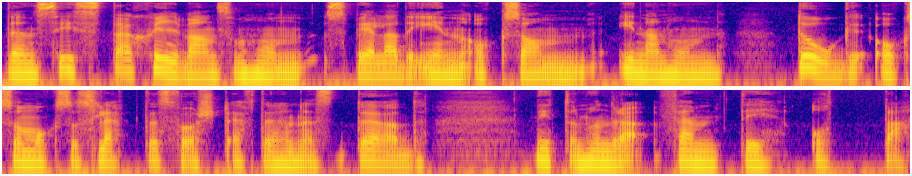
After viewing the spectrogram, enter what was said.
den sista skivan som hon spelade in och som innan hon dog och som också släpptes först efter hennes död 1958.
